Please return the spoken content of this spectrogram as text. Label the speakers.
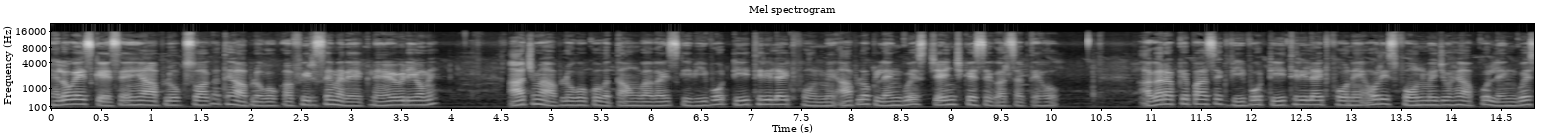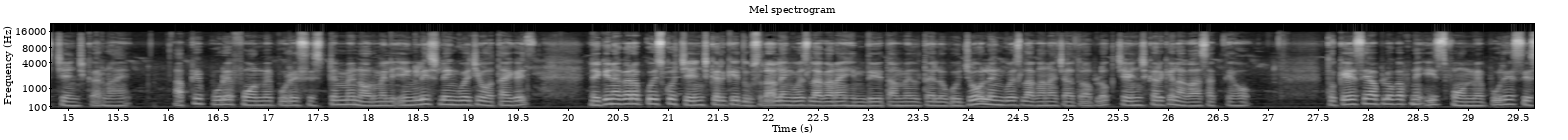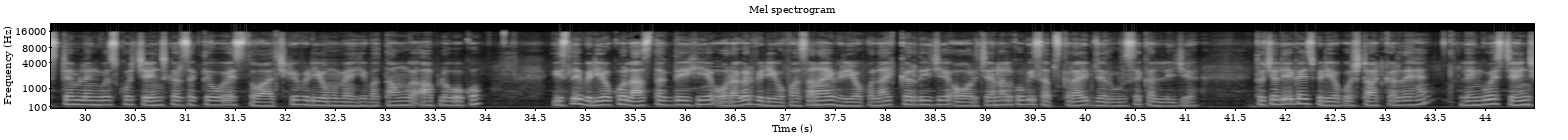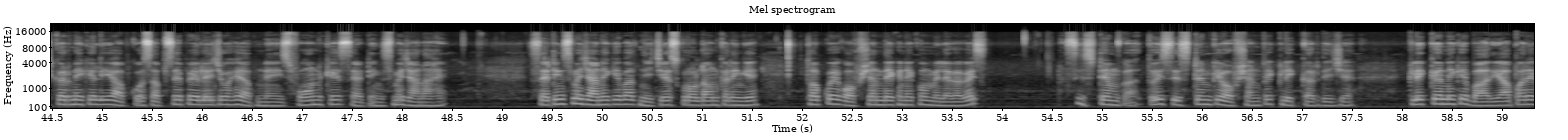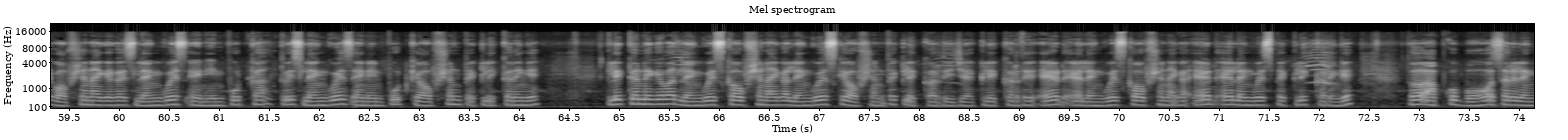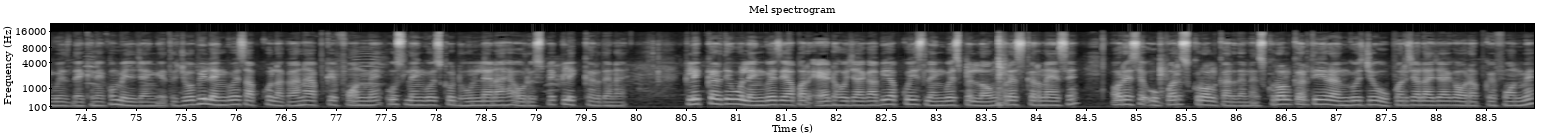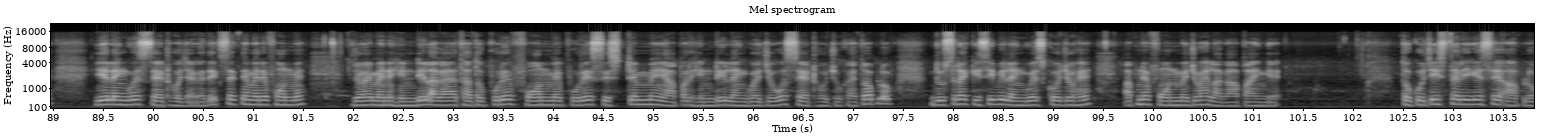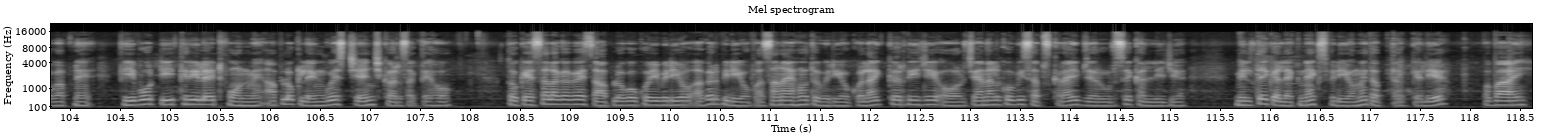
Speaker 1: Hello guys, कैसे हैं आप लोग? स्वागत है आप लोगों का फिर से मेरे एक नए वीडियो में। आज मैं आप लोगों को बताऊँगा गाइस कि Vivo T three Lite phone में आप लोग लैंग्वेज चेंज कैसे कर सकते हो। अगर आपके पास एक Vivo T three Lite phone है और इस फ़ोन में जो है आपको लैंग्वेज चेंज करना है, आपके पूरे फ़ोन में, पूरे सिस्टम में नॉर्मली इंग्लिश लैंग्वेज ही होता है गाइस। लेकिन अगर आपको इसको चेंज करके दूसरा लैंग्वेज लगाना है, हिंदी, तमिल, तेलुगु, जो लैंग्वेज लगाना चाहते हो आप लोग चेंज करके लगा सकते हो। तो कैसे आप लोग अपने इस फ़ोन में पूरे सिस्टम लैंग्वेज को चेंज कर सकते हो गैस तो आज के वीडियो में मैं ही बताऊँगा आप लोगों को। इसलिए वीडियो को लास्ट तक देखिए और अगर वीडियो पसंद आए, वीडियो को लाइक कर दीजिए और चैनल को भी सब्सक्राइब ज़रूर से कर लीजिए। तो चलिएगा इस वीडियो को स्टार्ट करते हैं। लैंग्वेज चेंज करने के लिए आपको सबसे पहले जो है अपने इस फ़ोन के सेटिंग्स में जाना है। सेटिंग्स में जाने के बाद नीचे स्क्रॉल डाउन करेंगे। तो आपको एक ऑप्शन देखने को मिलेगा गाइस सिस्टम का तो इस सिस्टम के ऑप्शन पे क्लिक कर दीजिए। क्लिक करने के बाद यहाँ पर एक ऑप्शन आएगा इस लैंग्वेज एंड इनपुट का तो इस लैंग्वेज एंड इनपुट के ऑप्शन पे क्लिक करेंगे। क्लिक करने के बाद लैंग्वेज का ऑप्शन आएगा लैंग्वेज के ऑप्शन पे क्लिक कर दीजिए। क्लिक करते ऐड ए लैंग्वेज का ऑप्शन आएगा ऐड ए लैंग्वेज पे क्लिक करेंगे तो आपको बहुत सारे लैंग्वेज देखने को मिल जाएँगे। तो जो भी लैंग्वेज आपको लगाना है आपके फ़ोन में, उस लैंग्वेज को ढूंढ लेना है और उस पर क्लिक कर देना है। क्लिक कर दिए वो लैंग्वेज यहाँ पर ऐड हो जाएगा। अभी आपको इस लैंग्वेज पे लॉन्ग प्रेस करना है इसे और इसे ऊपर स्क्रॉल कर देना है। स्क्रॉल करते ही लैंग्वेज जो ऊपर चला जाएगा और आपके फ़ोन में, ये लैंग्वेज सेट हो जाएगा। देख सकते हैं मेरे फ़ोन में जो है मैंने हिंदी लगाया था तो पूरे फ़ोन में, पूरे सिस्टम में यहाँ पर हिंदी लैंग्वेज जो वो सेट हो चुका है। तो आप लोग दूसरा किसी भी लैंग्वेज को जो है अपने फ़ोन में जो है लगा पाएँगे। तो कुछ इस तरीके से आप लोग अपने Vivo T three Lite phone में आप लोग लैंग्वेज चेंज कर सकते हो। तो कैसा लगा गैस आप लोगों को ये वीडियो अगर वीडियो पसंद आए हो तो वीडियो को लाइक कर दीजिए और चैनल को भी सब्सक्राइब ज़रूर से कर लीजिए। मिलते कल एक नेक्स्ट वीडियो में, तब तक के लिए बाय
